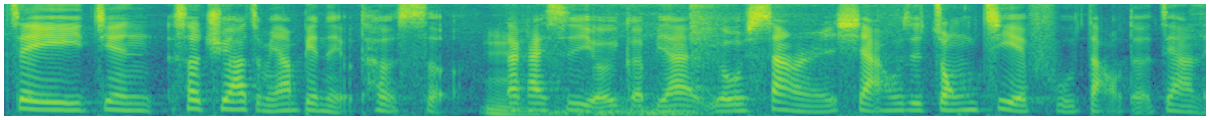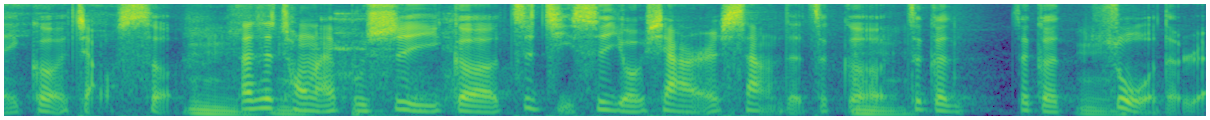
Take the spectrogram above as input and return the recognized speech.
这一件社区要怎么样变得有特色？嗯、大概是有一个比较由上而下或是中介辅导的这样的一个角色，嗯、但是从来不是一个自己是由下而上的这个、嗯、这个。这个做的人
